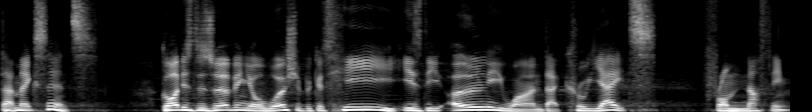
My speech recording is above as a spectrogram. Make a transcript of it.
That makes sense. God is deserving your worship because He is the only one that creates from nothing,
